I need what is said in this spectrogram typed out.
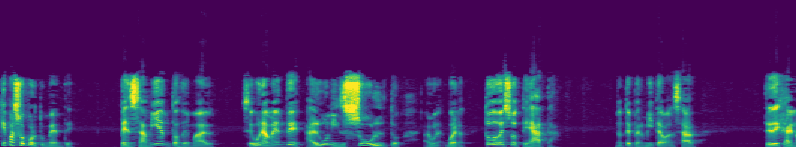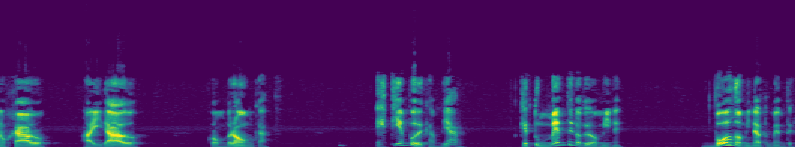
¿qué pasó por tu mente? Pensamientos de mal, seguramente algún insulto, bueno, todo eso te ata, no te permite avanzar, te deja enojado, airado, con bronca. Es tiempo de cambiar. Que tu mente no te domine. Vos domina tu mente.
